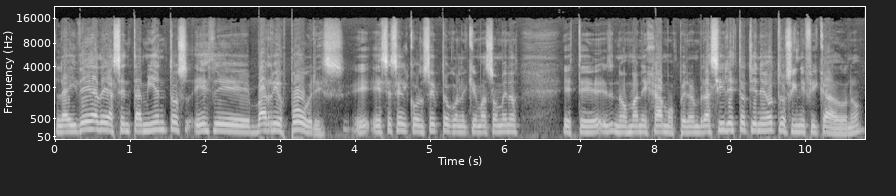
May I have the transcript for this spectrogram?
la idea de asentamientos es de barrios pobres, e, ese es el concepto con el que más o menos este, nos manejamos, pero en Brasil esto tiene otro significado, ¿no?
